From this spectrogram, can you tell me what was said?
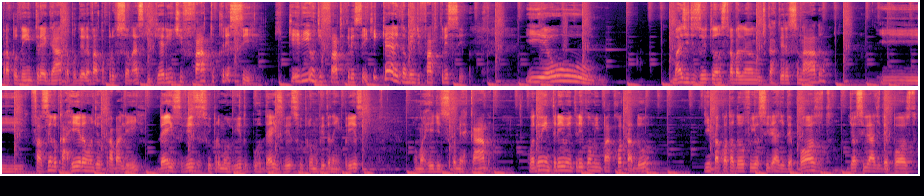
Para poder entregar, para poder levar para profissionais que querem de fato crescer, que queriam de fato crescer e que querem também de fato crescer. E eu mais de 18 anos trabalhando de carteira assinada e fazendo carreira onde eu trabalhei. 10 vezes fui promovido, por 10 vezes fui promovido na empresa, uma rede de supermercado. Quando eu entrei, eu entrei como empacotador. De empacotador, fui auxiliar de depósito. De auxiliar de depósito,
